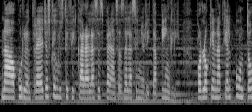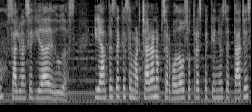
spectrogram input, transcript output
nada ocurrió entre ellos que justificara las esperanzas de la señorita Bingley, por lo que en aquel punto salió enseguida de dudas, y antes de que se marcharan observó dos o tres pequeños detalles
